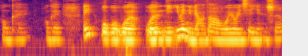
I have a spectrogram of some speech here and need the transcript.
，OK OK，哎，我我我我你，因为你聊到我有一些延伸，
